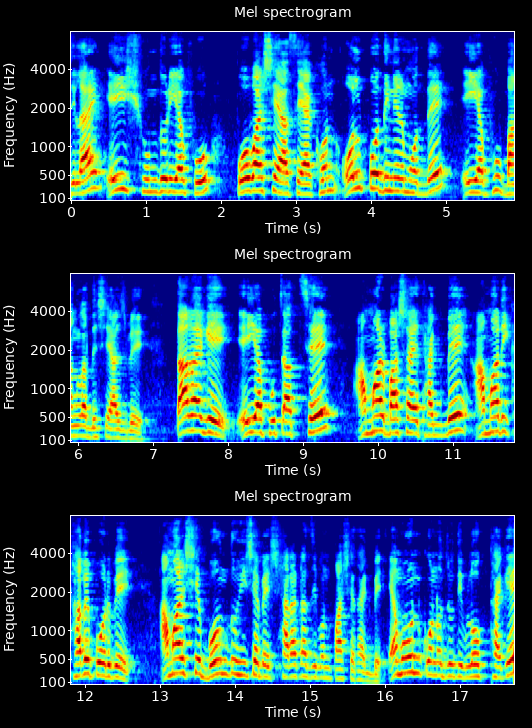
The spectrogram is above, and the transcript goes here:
জেলায় এই সুন্দরী আফু প্রবাসে আছে এখন। অল্প দিনের মধ্যে এই আফু বাংলাদেশে আসবে। তার আগে এই আফু চাচ্ছে, আমার বাসায় থাকবে, আমারই খাবে পড়বে, আমার সে বন্ধু হিসেবে সারাটা জীবন পাশে থাকবে। এমন কোনো যদি লোক থাকে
